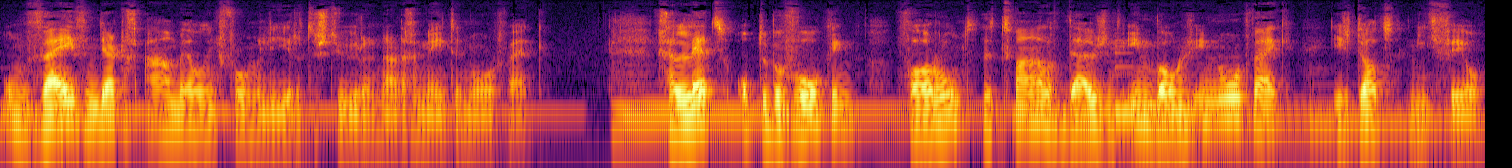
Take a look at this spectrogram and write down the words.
om 35 aanmeldingsformulieren te sturen naar de gemeente Noordwijk. Gelet op de bevolking van rond de 12.000 inwoners in Noordwijk is dat niet veel.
